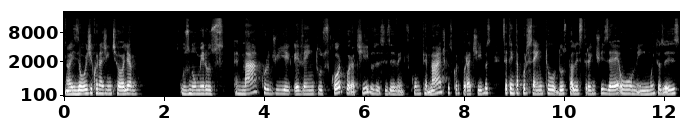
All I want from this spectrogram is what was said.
mas hoje quando a gente olha os números é, macro de eventos corporativos, esses eventos com temáticas corporativas, 70% dos palestrantes é homem, muitas vezes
